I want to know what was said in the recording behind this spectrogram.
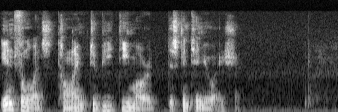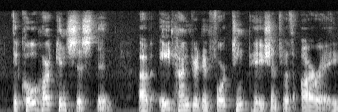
influenced time to BDMARD discontinuation. The cohort consisted of 814 patients with RA,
